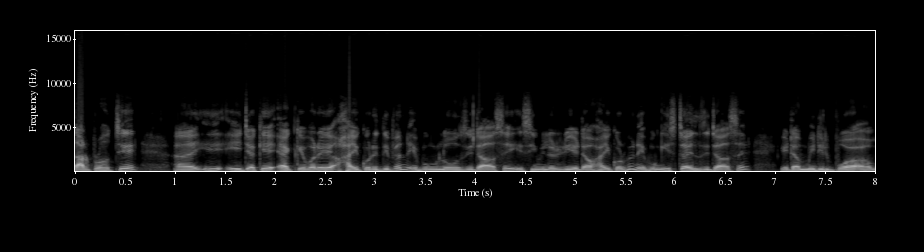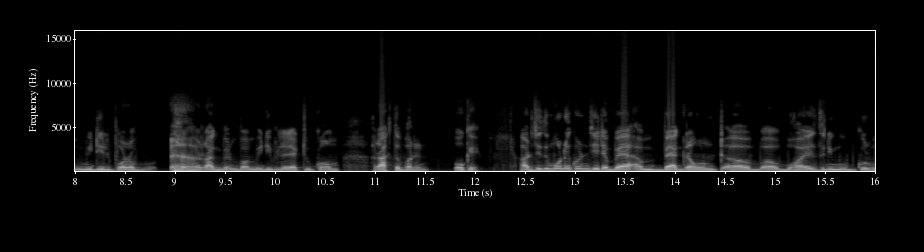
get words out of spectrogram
তারপর হচ্ছে এইটাকে একেবারে হাই করে দিবেন এবং লো যেটা আছে, এই সিমিলারিটি এটা হাই করবেন এবং স্টাইল যেটা আছে, এটা মিডিল মিডিল পর রাখবেন বা মিডিলের একটু কম রাখতে পারেন। ওকে আর যদি মনে করেন যে এটা ব্যাকগ্রাউন্ড ভয়েস রিমুভ করব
